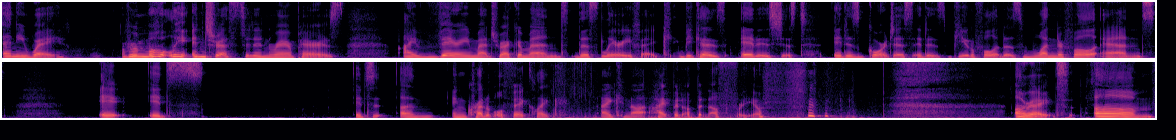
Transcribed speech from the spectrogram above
any way remotely interested in rare pairs, I very much recommend this Lirry fic because it is just it is gorgeous, it is beautiful, it is wonderful, and it it's it's an incredible fic. Like I cannot hype it up enough for you. All right. Um,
